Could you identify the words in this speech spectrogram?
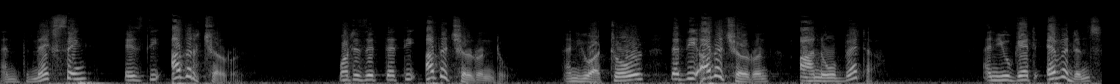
And the next thing is the other children. What is it that the other children do? And you are told that the other children are no better. And you get evidence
